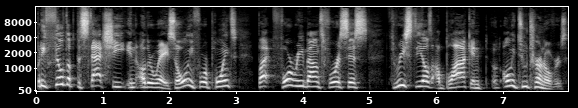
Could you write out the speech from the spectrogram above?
but he filled up the stat sheet in other ways. So only four points, but four rebounds, four assists, three steals, a block, and only two turnovers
